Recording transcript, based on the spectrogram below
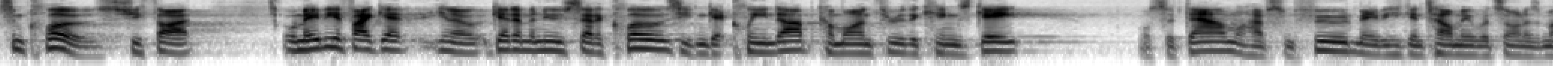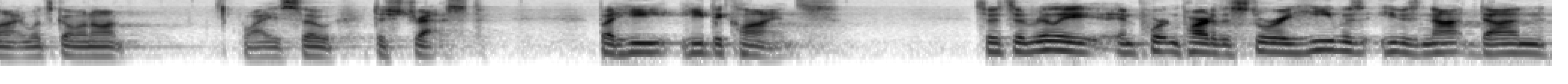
some clothes. She thought, well, maybe if I get, you know, get him a new set of clothes, he can get cleaned up, come on through the king's gate. We'll sit down, we'll have some food. Maybe he can tell me what's on his mind, what's going on, why he's so distressed. But he, he declines. So it's a really important part of the story. He was, he was not done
